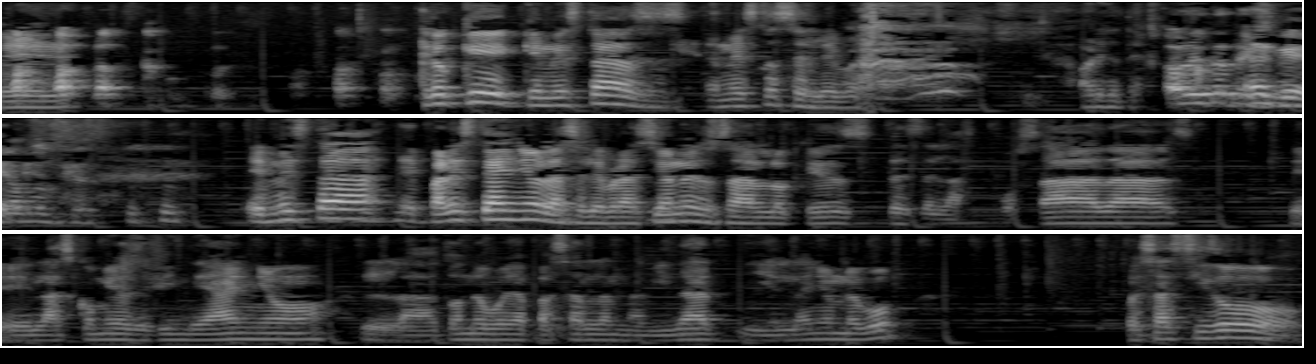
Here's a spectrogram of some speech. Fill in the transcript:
Eh, creo que, que en estas, en estas celebraciones, ahorita te explico. Ahorita te explicamos que es. En esta, eh, para este año las celebraciones, o sea, lo que es desde las posadas, eh, las comidas de fin de año, la, dónde voy a pasar la Navidad y el Año Nuevo, pues ha sido,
